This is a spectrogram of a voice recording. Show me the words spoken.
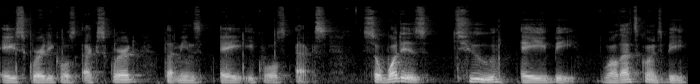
a squared equals x squared, that means a equals x. So what is 2ab? Well, that's going to be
